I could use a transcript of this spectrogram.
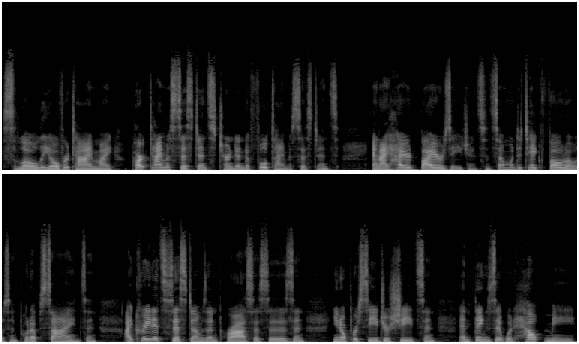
Slowly over time, my part time assistants turned into full time assistants, and I hired buyer's agents and someone to take photos and put up signs. And I created systems and processes and, you know, procedure sheets and, and things that would help me.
